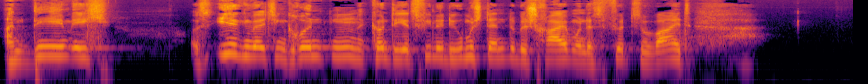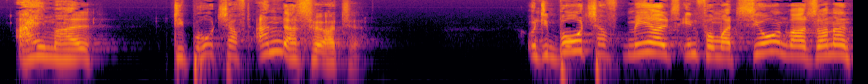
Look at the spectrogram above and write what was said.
an dem ich aus irgendwelchen Gründen, könnte jetzt viele die Umstände beschreiben und es führt zu weit, einmal die Botschaft anders hörte. Und die Botschaft mehr als Information war, sondern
